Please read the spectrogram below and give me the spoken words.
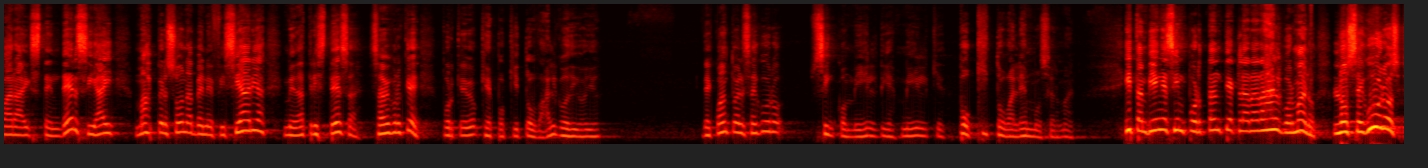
para extender si hay más personas beneficiarias, me da tristeza. ¿Sabe por qué? Porque veo que poquito valgo, digo yo. ¿De cuánto el seguro? 5 mil, 10 mil, poquito valemos, hermano. Y también es importante aclarar algo, hermano. Los seguros,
